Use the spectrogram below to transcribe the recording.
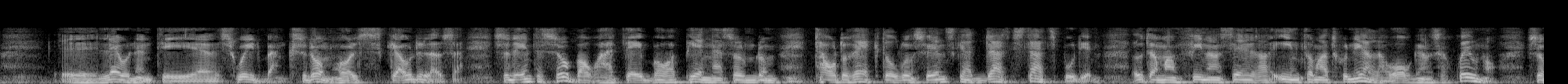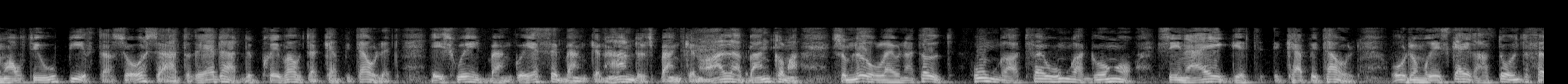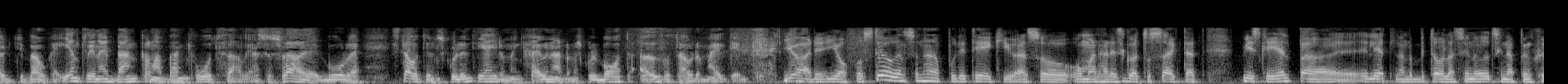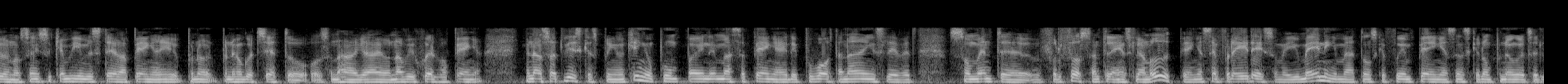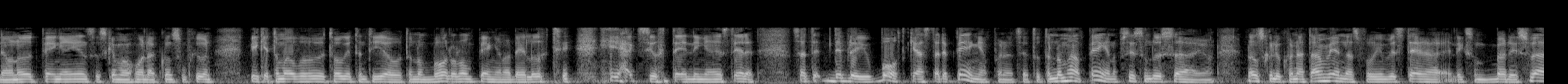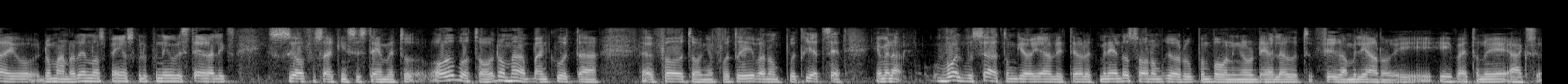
eh, lånen till eh, Swedbank så de hålls skadelösa. Så det är inte så bara att det är bara pengar som de tar direkt ur den svenska statsbudgeten utan man finansierar internationella organisationer som har till uppgift alltså också att rädda det privata kapitalet i Swedbank och SE-banken, Handelsbanken och alla bankerna som nu har lånat ut 100-200 gånger sina eget kapital och de riskerar att då inte få det tillbaka. Egentligen är bankerna bankruttfärdiga. Så Sverige borde, staten skulle inte ge dem en krona, de skulle bara överta dem helt enkelt. Jag, hade, jag förstår en sån här politik ju, alltså om man hade gått och sagt att vi ska hjälpa eh, Lettland att betala sina, ut sina pensioner sen så kan vi investera pengar i, på, no, på något sätt och, och såna här grejer när vi själva har pengar. Men alltså att vi ska springa omkring och pumpa in en massa pengar i det privata näringslivet föreningslivet som inte, för det första inte ens lånar ut pengar. Sen för det är det som är ju meningen med att de ska få in pengar. Sen ska de på något sätt låna ut pengar igen så ska man hålla konsumtion. Vilket de överhuvudtaget inte gör utan de behåller de pengarna och delar ut i, i aktieutdelningar istället. Så att det, det blir ju bortkastade pengar på något sätt. Utan de här pengarna, precis som du säger Jan, de skulle kunna användas för att investera liksom både i Sverige och de andra ländernas pengar skulle kunna investera liksom, i socialförsäkringssystemet och, och överta de här bankrutta eh, företagen för att driva dem på ett rätt sätt. Jag menar, Volvo säger att de går jävligt dåligt men ändå så har de råd uppenbarligen att dela ut 4 miljarder i, i, vad heter det, aktie,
